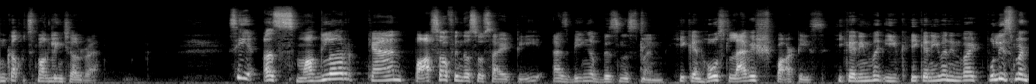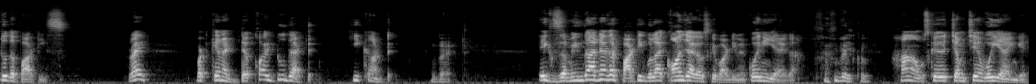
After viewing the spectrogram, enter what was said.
unka kuch smuggling chal raha See, a smuggler can pass off in the society as being a businessman. He can host lavish parties. He can even he can even invite policemen to the parties, right? But can a decoy do that? He can't. Right. एक जमींदार ने अगर पार्टी बुलाया कौन जाएगा उसकी पार्टी में? कोई नहीं जाएगा। बिल्कुल। हाँ उसके जो चमचे वही आएँगे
